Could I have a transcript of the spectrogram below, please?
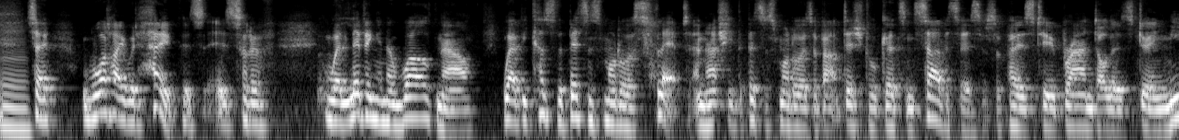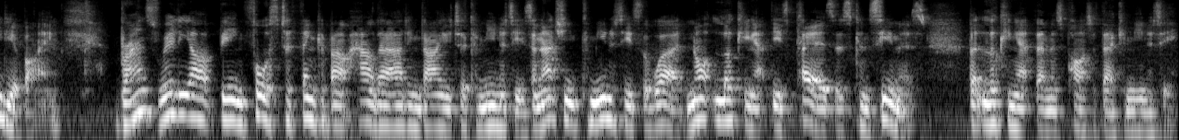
Mm. So what I would hope is is sort of we're living in a world now where because the business model has flipped and actually the business model is about digital goods and services as opposed to brand dollars doing media buying brands really are being forced to think about how they're adding value to communities. And actually, community is the word, not looking at these players as consumers, but looking at them as part of their community.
